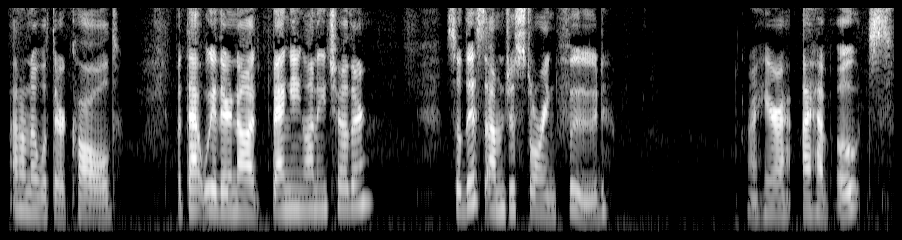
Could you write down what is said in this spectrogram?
I don't know what they're called, but that way they're not banging on each other. So this, I'm just storing food. Right here, I have oats.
